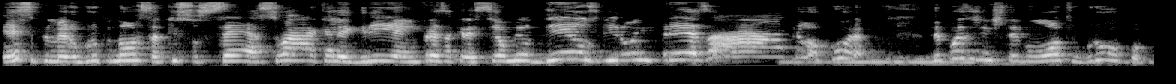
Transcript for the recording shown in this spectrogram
esse primeiro grupo, nossa, que sucesso, ah, que alegria, a empresa cresceu, meu Deus, virou empresa, ah, que loucura. Depois a gente teve um outro grupo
